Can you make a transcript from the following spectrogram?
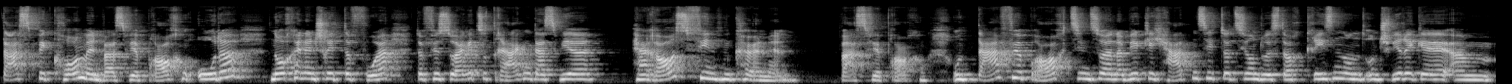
das bekommen, was wir brauchen oder noch einen Schritt davor, dafür Sorge zu tragen, dass wir herausfinden können, was wir brauchen. Und dafür braucht es in so einer wirklich harten Situation, du hast auch Krisen und, und schwierige ähm,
